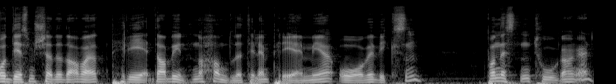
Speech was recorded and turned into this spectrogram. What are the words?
Og det som skjedde da, var at pre, da begynte den å handle til en premie over viksen på nesten togangeren.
